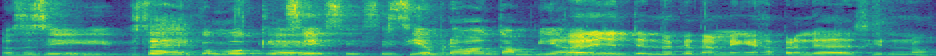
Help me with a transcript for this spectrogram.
No sé si, o sea, es como que siempre van cambiando. Bueno, yo entiendo que también es aprender a decir no.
